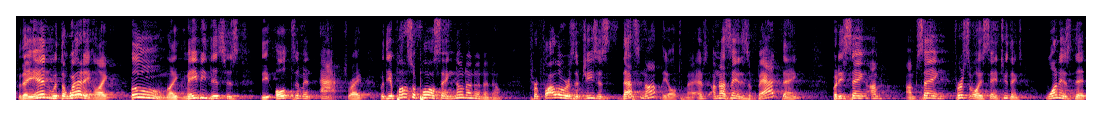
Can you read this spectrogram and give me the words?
But they end with the wedding, like, boom, like maybe this is the ultimate act, right? But the Apostle Paul is saying, no, no, no, no, no. For followers of Jesus, that's not the ultimate. I'm not saying it's a bad thing, but he's saying, I'm, I'm saying, first of all, he's saying two things. One is that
